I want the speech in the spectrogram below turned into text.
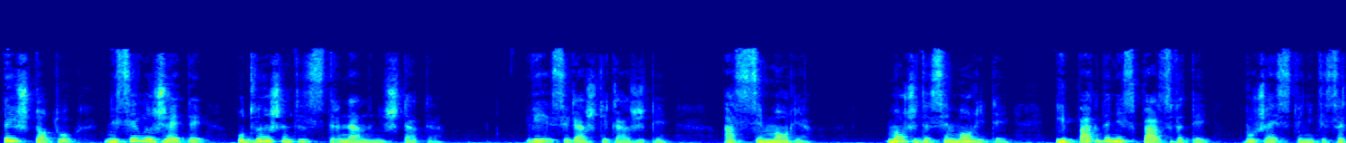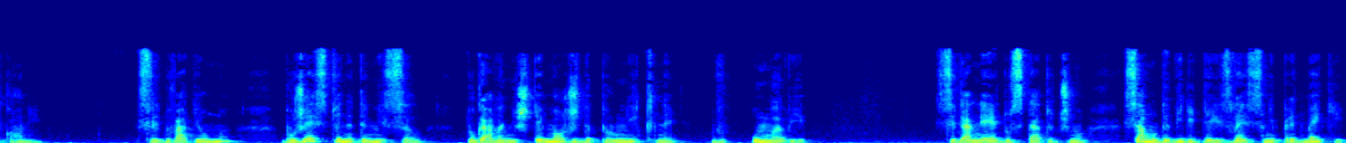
тъй, щото не се лъжете от външната страна на нещата. Вие сега ще кажете, аз се моля. Може да се молите и пак да не спазвате божествените закони. Следователно, божествената мисъл тогава не ще може да проникне в ума ви. Сега не е достатъчно само да видите известни предмети,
